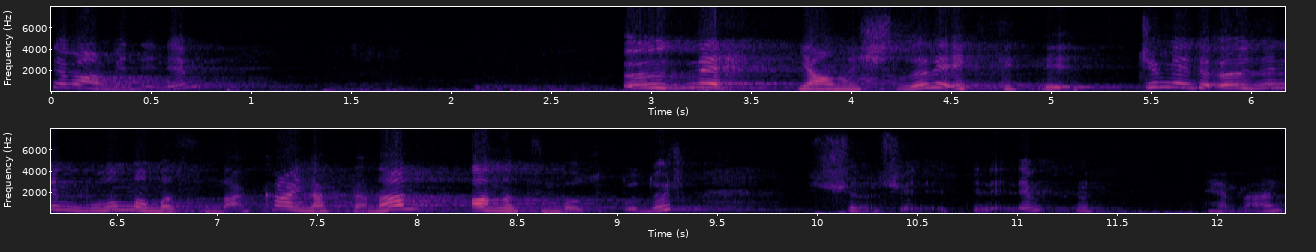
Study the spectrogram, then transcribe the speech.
Devam edelim. Özne yanlışlığı ve eksikliği. Cümlede öznenin bulunmamasından kaynaklanan anlatım bozukluğudur. Şunu şöyle silelim. Hemen.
